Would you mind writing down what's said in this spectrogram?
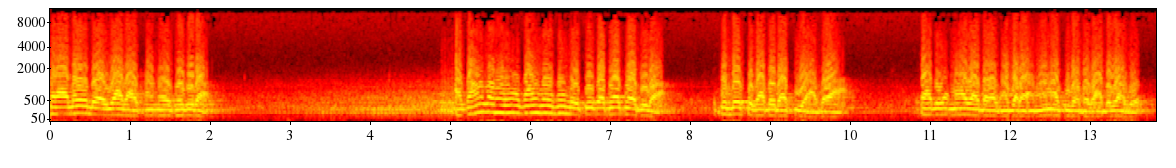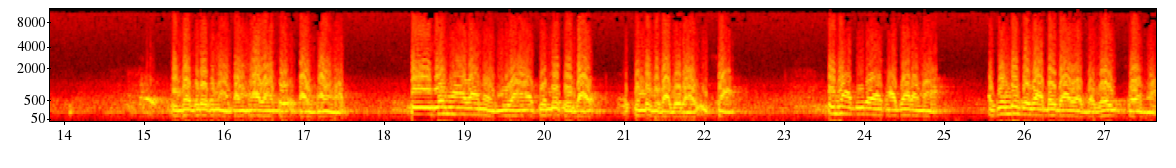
မရာလုံးအတွက်အရသာခံတယ်ဆိုပြီးတော့အကောင်းဆုံးအကောင်းဆုံးဆုံးလို့ကြည့်ကြတဲ့ပြပြီးတော့အရှင်ဘုရားကပြောတာကြည့်ရတော့ သာပြီးအနာရောက်တော့ခါကြတော့အနာမရှိတဲ့တရားတရားကိုဒီကလေးကမှတောင်းထားပါဆိုအတိုင်းတိုင်းတော့ဒီကျင်းသားကနဲ့ညီအောင်အရှင်ဘုရားအရှင်ဘုရားပြောတာဥစ္စာဥစ္စာပြီးတဲ့အခါကျတော့မှအရှင်ဘုရားဗုဒ္ဓရဲ့တပိတ်ထဲမှာ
